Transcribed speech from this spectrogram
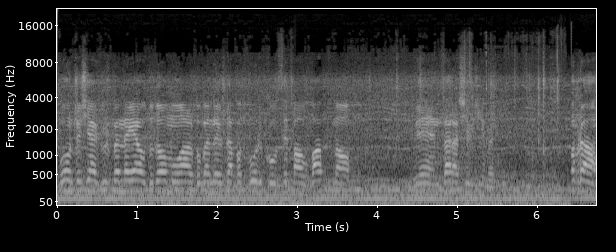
Włączę się jak już będę jechał do domu albo będę już na podwórku sypał wapno. Więc zaraz się widzimy. Dobra,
